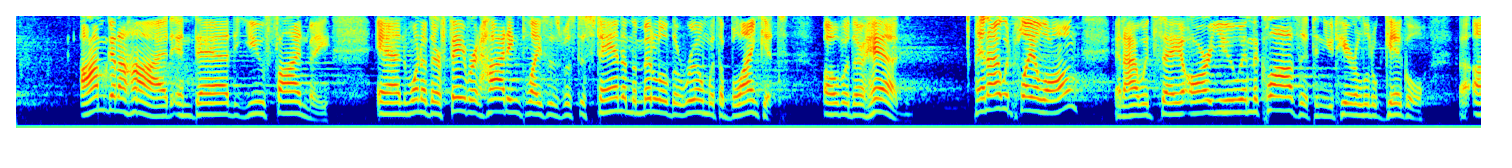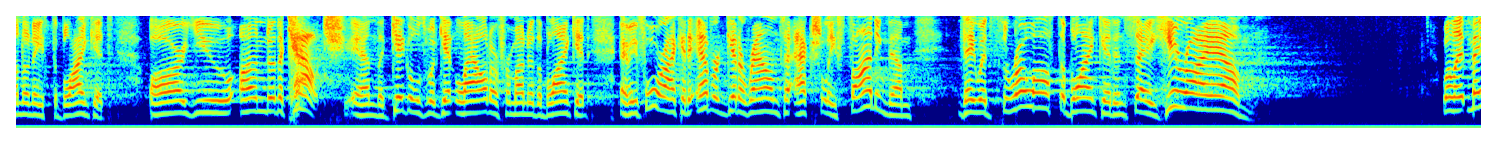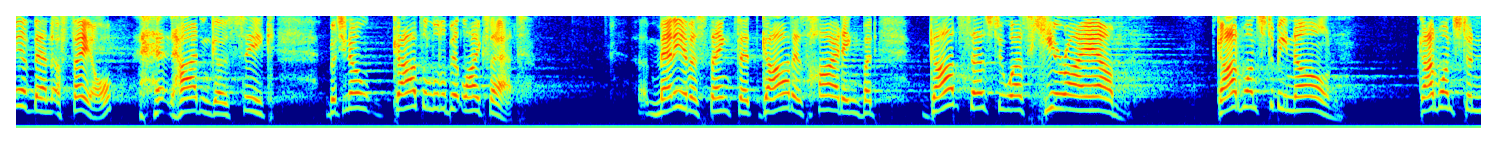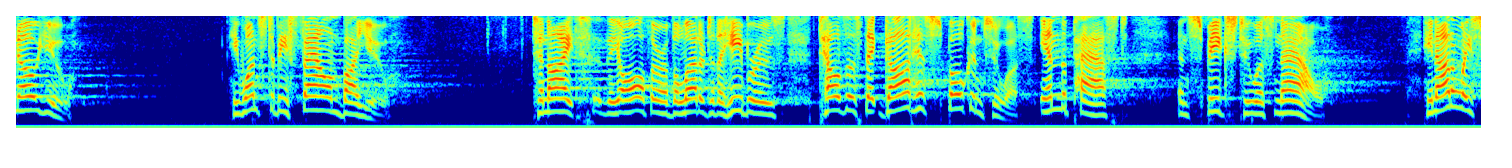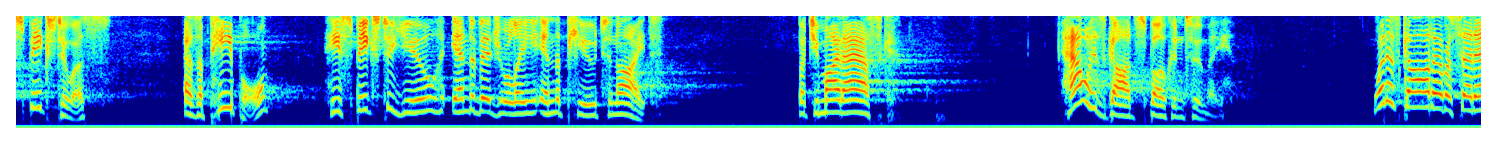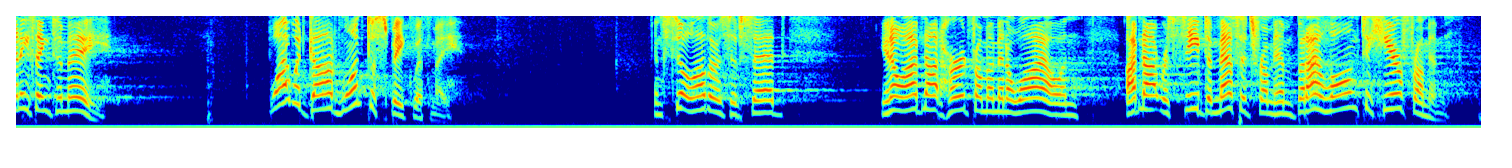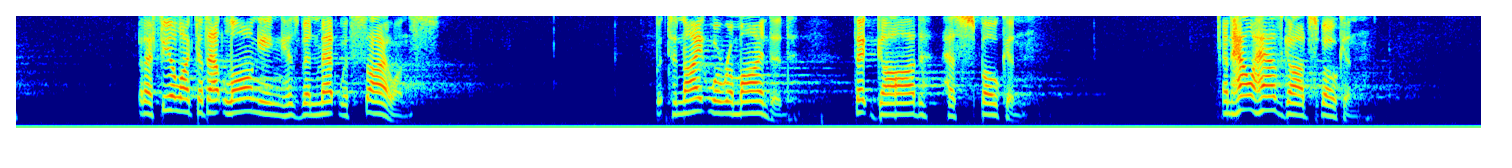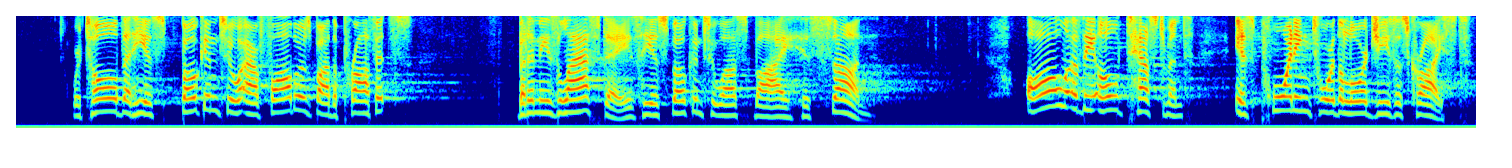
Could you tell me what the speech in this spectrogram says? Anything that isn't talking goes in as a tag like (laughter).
I'm going to hide, and dad, you find me. And one of their favorite hiding places was to stand in the middle of the room with a blanket over their head. And I would play along and I would say, Are you in the closet? And you'd hear a little giggle uh, underneath the blanket. Are you under the couch? And the giggles would get louder from under the blanket. And before I could ever get around to actually finding them, they would throw off the blanket and say, Here I am. Well, it may have been a fail (laughs) at hide and go seek, but you know, God's a little bit like that. Many of us think that God is hiding, but God says to us, Here I am. God wants to be known. God wants to know you. He wants to be found by you. Tonight, the author of the letter to the Hebrews tells us that God has spoken to us in the past and speaks to us now. He not only speaks to us as a people, he speaks to you individually in the pew tonight. But you might ask, how has God spoken to me? When has God ever said anything to me? Why would God want to speak with me? And still others have said, You know, I've not heard from him in a while, and I've not received a message from him, but I long to hear from him. But I feel like that, that longing has been met with silence. But tonight we're reminded that God has spoken. And how has God spoken? We're told that He has spoken to our fathers by the prophets, but in these last days, He has spoken to us by His Son. All of the Old Testament is pointing toward the Lord Jesus Christ.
